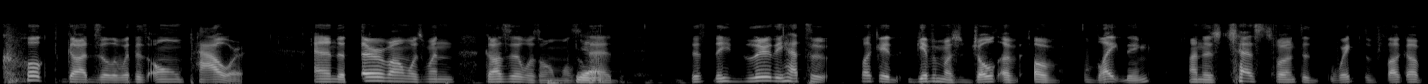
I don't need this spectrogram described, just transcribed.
cooked Godzilla with his own power, and the third one was when Godzilla was almost Yeah. dead. This they literally had to fucking give him a jolt of of lightning on his chest for him to wake the fuck up.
